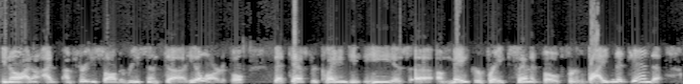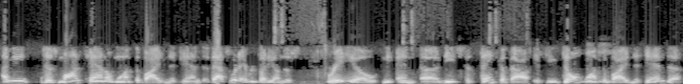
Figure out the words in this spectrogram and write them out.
You know, I don't, I, I'm sure you saw the recent uh, Hill article that Tester claimed he, he is a, a make or break Senate vote for the Biden agenda. I mean, does Montana want the Biden agenda? That's what everybody on this radio and uh, needs to think about. If you don't want the Biden agenda,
